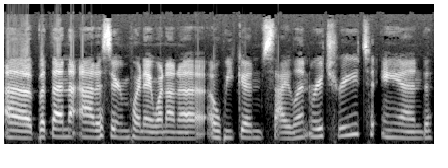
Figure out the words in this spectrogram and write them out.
Uh, but then at a certain point, I went on a, a weekend silent retreat, and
